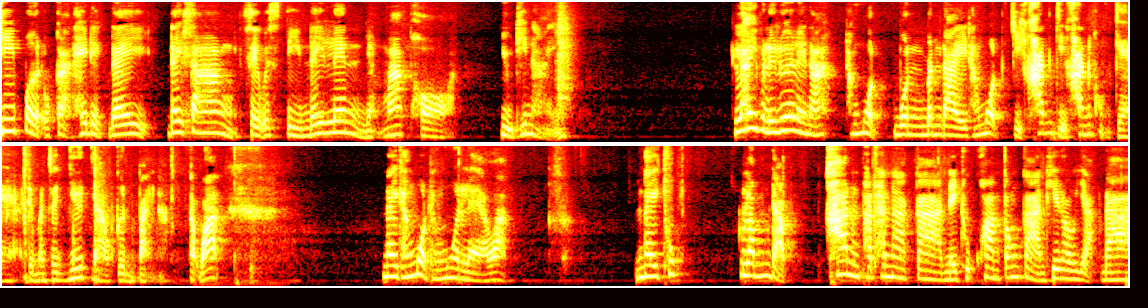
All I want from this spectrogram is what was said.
ที่เปิดโอกาสให้เด็กได้ได้สร้าง self-esteem ได้เล่นอย่างมากพออยู่ที่ไหน ไล่ไปเรื่อยๆเลยนะ ทั้งหมดบนบันไดทั้งหมดกี่ขั้นกี่ขั้นของแก เดี๋ยวมันจะยืดยาวเกินไปนะ แต่ว่า ในทั้งหมดทั้งมวลแล้วอะในทุกลำดับขั้นพัฒนาการในทุกความต้องการที่เราอยากได้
